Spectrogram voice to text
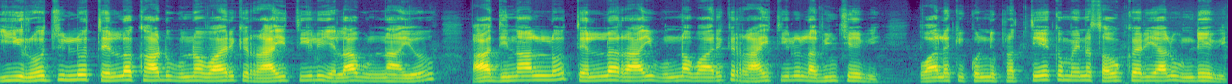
ఈ రోజుల్లో తెల్ల కార్డు ఉన్నవారికి రాయితీలు ఎలా ఉన్నాయో ఆ దినాల్లో తెల్ల రాయి ఉన్నవారికి రాయితీలు లభించేవి. వాళ్ళకి కొన్ని ప్రత్యేకమైన సౌకర్యాలు ఉండేవి.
